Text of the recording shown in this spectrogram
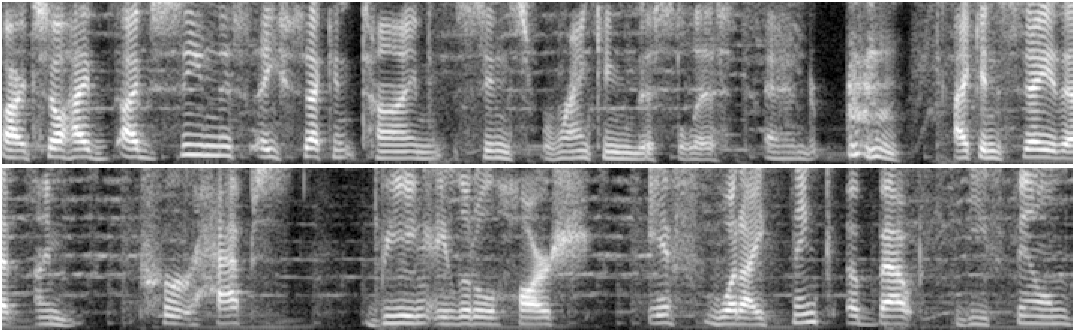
All right, so I've, I've seen this a second time since ranking this list, and I can say that I'm perhaps being a little harsh if what I think about the film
